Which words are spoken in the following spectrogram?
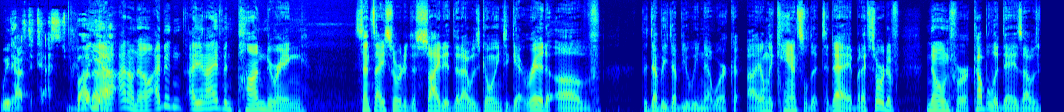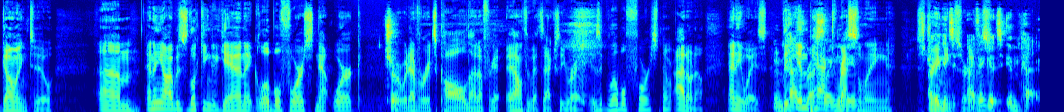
we'd have to test. But, But yeah, uh, I don't know. I've been, I mean, I've been pondering since I sort of decided that I was going to get rid of the WWE network. I only canceled it today, but I've sort of known for a couple of days I was going to. Um, and you know, I was looking again at Global Force Network Sure. or whatever it's called. I don't forget. I don't think that's actually right. Is it Global Force Network? I don't know. Anyways, Impact the Impact Wrestling, you Wrestling, I think streaming it's service. I think it's Impact.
